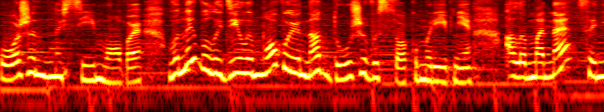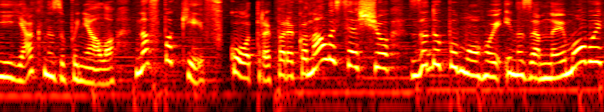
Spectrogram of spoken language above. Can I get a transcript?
кожен носій мови. Вони володіли мовою на дуже високому рівні, але мене це ніяк не зупиняло. Навпаки, вкотре переконалася, що за допомогою іноземної мови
